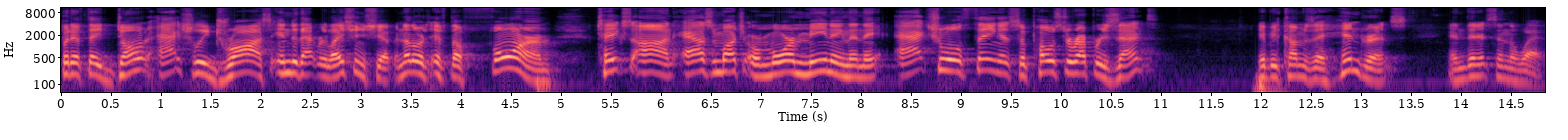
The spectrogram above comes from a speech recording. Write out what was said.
But if they don't actually draw us into that relationship, in other words, if the form takes on as much or more meaning than the actual thing it's supposed to represent, it becomes a hindrance and then it's in the way.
